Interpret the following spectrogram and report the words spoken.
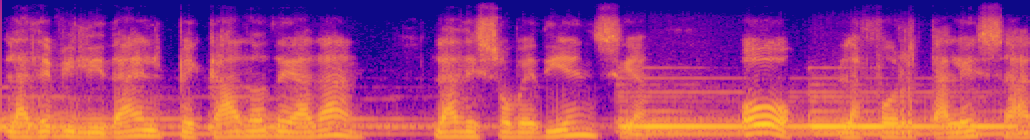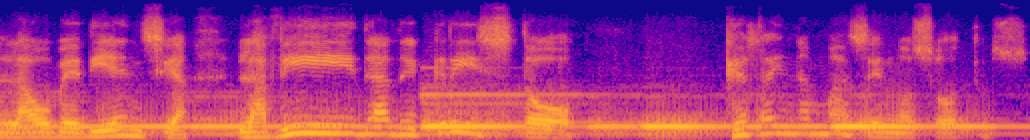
La debilidad, el pecado de Adán, la desobediencia o la fortaleza, la obediencia, la vida de Cristo. ¿Qué reina más en nosotros?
